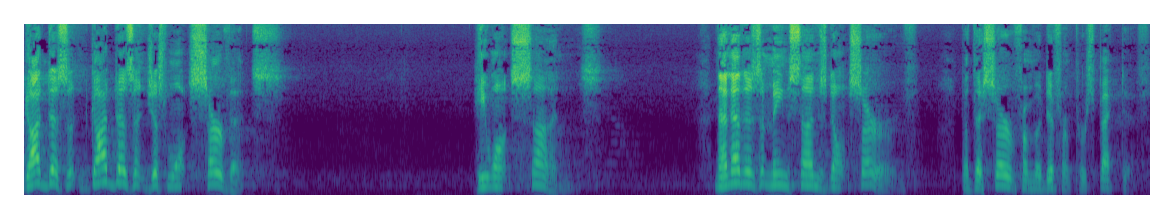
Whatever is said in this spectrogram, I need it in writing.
God, doesn't, God doesn't just want servants, He wants sons. Now, that doesn't mean sons don't serve but they serve from a different perspective.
